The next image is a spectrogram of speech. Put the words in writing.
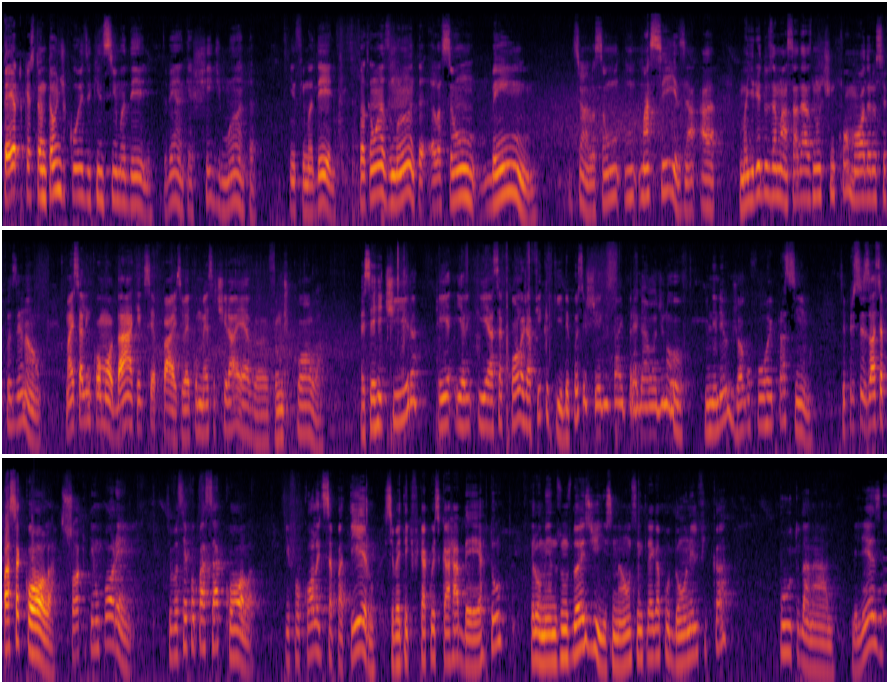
Teto com é esse tantão de coisa aqui em cima dele, tá vendo? Que é cheio de manta em cima dele. Só que umas mantas, elas são bem... Assim, elas são macias. A, a maioria dos amassados, elas não te incomodam de você fazer, não. Mas se ela incomodar, o que, que você faz? Você vai começar a tirar ela, elas são de cola. Aí você retira, e, e, e, essa cola já fica aqui. Depois você chega e sai pregar ela de novo. Entendeu? Joga o forro aí pra cima. Se precisar, você passa cola. Só que tem um porém. Se você for passar cola e for cola de sapateiro, você vai ter que ficar com esse carro aberto pelo menos uns dois dias. Senão você entrega pro dono e ele fica puto danado. Beleza?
